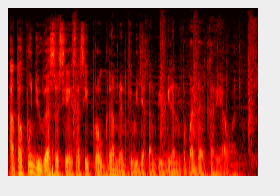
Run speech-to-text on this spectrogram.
ataupun juga sosialisasi program dan kebijakan pimpinan kepada karyawan.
